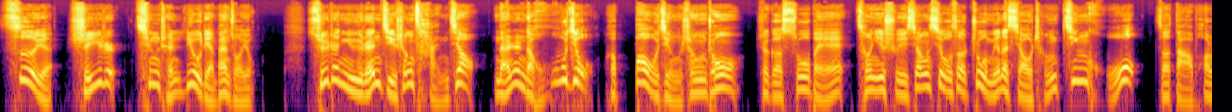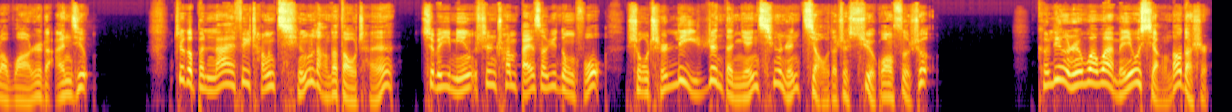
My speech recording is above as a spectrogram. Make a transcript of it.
四月十一日清晨六点半左右，随着女人几声惨叫、男人的呼救和报警声中。这个苏北曾以水乡秀色著名的小城金湖，则打破了往日的安静。这个本来非常晴朗的早晨，却被一名身穿白色运动服、手持利刃的年轻人搅得是血光四射。可令人万万没有想到的是，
